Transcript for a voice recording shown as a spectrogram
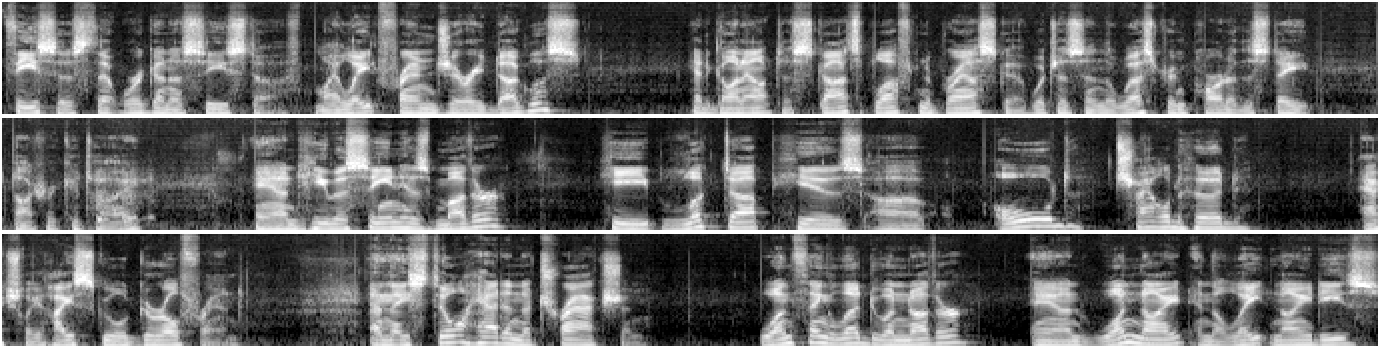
thesis that we're going to see stuff. My late friend Jerry Douglas had gone out to Scottsbluff, Nebraska, which is in the western part of the state, Dr. Kitei, mm-hmm. and he was seeing his mother. He looked up his uh, old childhood, actually high school girlfriend, and they still had an attraction. One thing led to another, and one night in the late 90s,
